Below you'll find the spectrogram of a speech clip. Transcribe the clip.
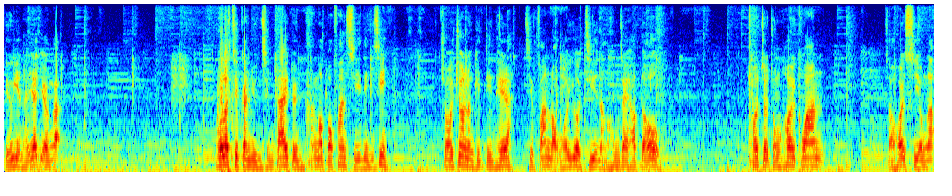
表現係一樣噶。好啦，接近完成階段，等我驳翻試電先，再將兩件電器咧接翻落我呢個智能控制盒度，開着总開關就可以試用啦。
